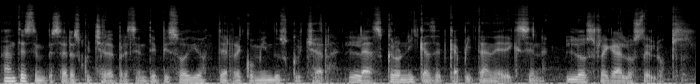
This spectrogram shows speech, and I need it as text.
Antes de empezar a escuchar el presente episodio, te recomiendo escuchar Las Crónicas del Capitán Eriksen, Los Regalos de Loki.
